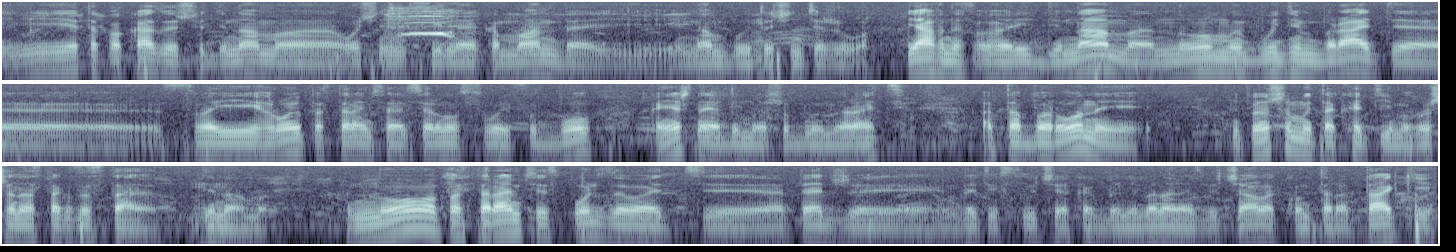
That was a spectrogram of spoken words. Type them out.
И это показывает, что «Динамо» очень сильная команда, и нам будет очень тяжело. Явно фаворит «Динамо», но мы будем брать э, своей игрой, постараемся все равно свой футбол. Конечно, я думаю, что будем играть от обороны, не потому что мы так хотим, а потому что нас так заставят «Динамо». Но постараемся использовать, э, опять же, в этих случаях, как бы не банально звучало, контратаки.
